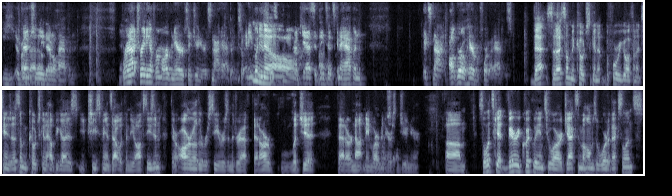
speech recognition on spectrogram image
Eventually that will happen. Yeah. We're not trading up for Marvin Harrison Jr. It's not happening. So anybody No. that's listening to the podcast that thinks that's going to happen, it's not. I'll grow hair before that happens. That so that's something coach is gonna before we go off on a tangent. That's something coach is gonna help you guys, you Chiefs fans, out with in the offseason. There are other receivers in the draft that are legit that are not named Marvin Harrison Jr. Um, so let's get very quickly into our Jackson Mahomes Award of Excellence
